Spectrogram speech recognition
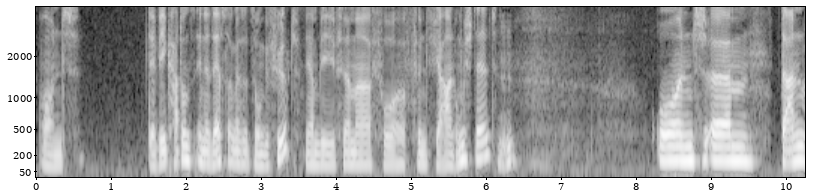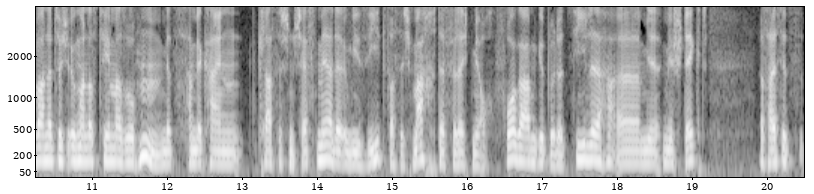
Und der Weg hat uns in eine Selbstorganisation geführt. Wir haben die Firma vor fünf Jahren umgestellt. Mhm. Und ähm, dann war natürlich irgendwann das Thema so, hm, jetzt haben wir keinen klassischen Chef mehr, der irgendwie sieht, was ich mache, der vielleicht mir auch Vorgaben gibt oder Ziele äh, mir, mir steckt. Das heißt, jetzt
